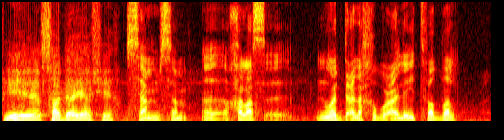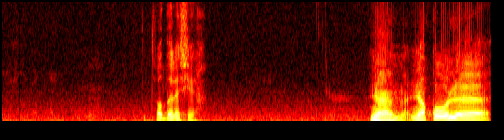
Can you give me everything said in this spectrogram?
فيه صدى يا شيخ. سم سم. آه خلاص آه نودع الأخ أبو علي تفضل. تفضل يا شيخ. نعم نقول آه،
